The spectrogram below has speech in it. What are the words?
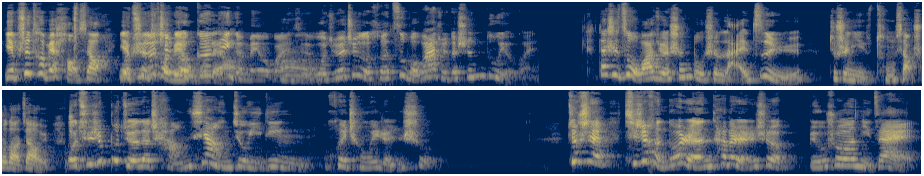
也不是特别好笑，也不是我觉得这特别无聊。个跟那个没有关系，嗯我觉得这个和自我挖掘的深度有关系。但是自我挖掘深度是来自于，就是你从小受到教育，我其实不觉得长项就一定会成为人设，就是其实很多人他的人设，比如说你在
